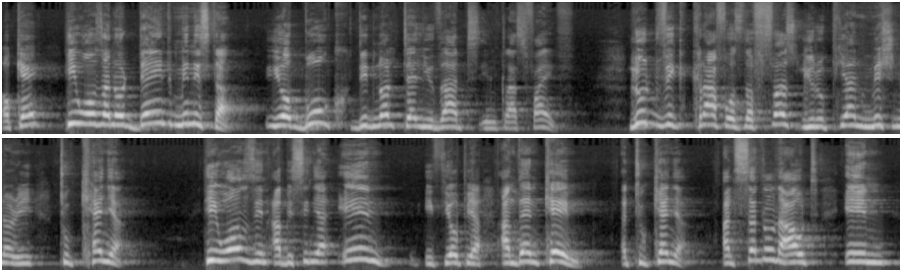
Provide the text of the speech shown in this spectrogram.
Okay? He was an ordained minister. Your book did not tell you that in class 5. Ludwig Krapf was the first European missionary to Kenya. He was in Abyssinia in Ethiopia and then came uh, to Kenya and settled out in,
